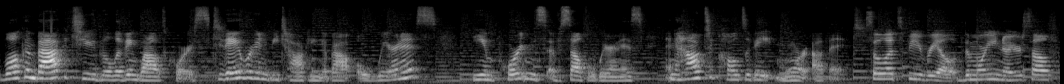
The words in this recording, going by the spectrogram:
Welcome back to the Living Wild course. Today we're going to be talking about awareness, the importance of self-awareness, and how to cultivate more of it. So let's be real. The more you know yourself,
